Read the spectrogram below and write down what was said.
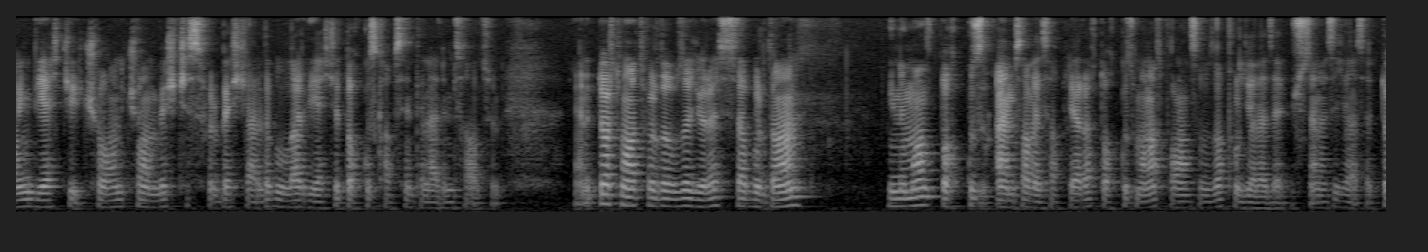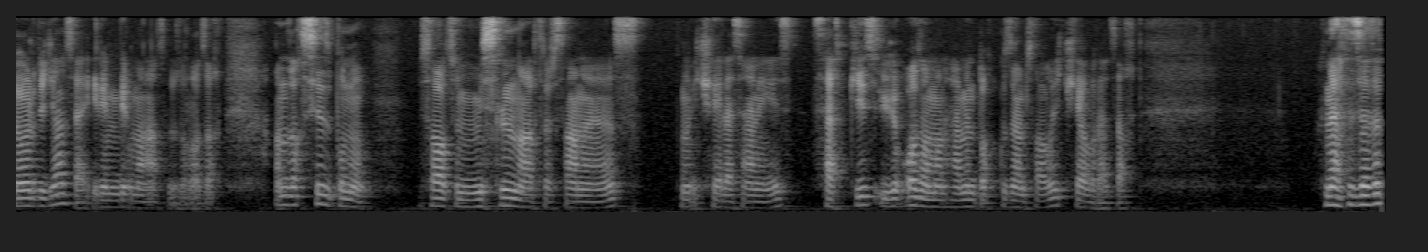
oyun deyək ki 2.10, 2.15, 2.05 gəldi. Bunlar deyək ki 9 kapsent elədi misal üçün. Yəni 4 manat vurduğunuza görə sizə burdan minimal 9 əmsal hesablayaraq 9 manat balansınıza pul gələcək. 3 dənəsi gəlsə, 4-ü gəlsə 21 manatınız olacaq. Ancaq siz bunu misal üçün mislin artırsanız, bunu 2 eləsəniz, 8 o zaman həmin 9 əmsalı 2-yə vuracaq. Nəticədə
